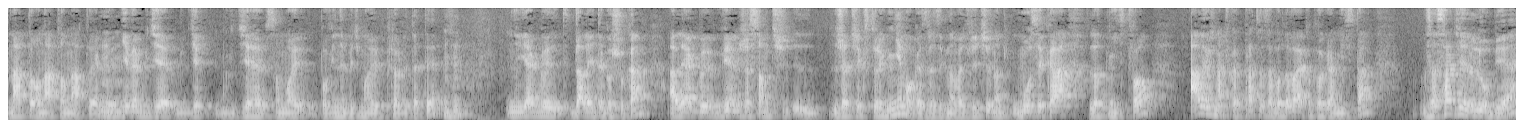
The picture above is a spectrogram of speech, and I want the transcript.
na to, na to, na to. Jakby Mhm. nie wiem, gdzie, gdzie, gdzie są moje, powinny być moje priorytety. Mhm. I jakby dalej tego szukam, ale jakby wiem, że są trzy, y, rzeczy, z których nie mogę zrezygnować w życiu, na, muzyka, lotnictwo, ale już na przykład praca zawodowa jako programista w zasadzie lubię,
